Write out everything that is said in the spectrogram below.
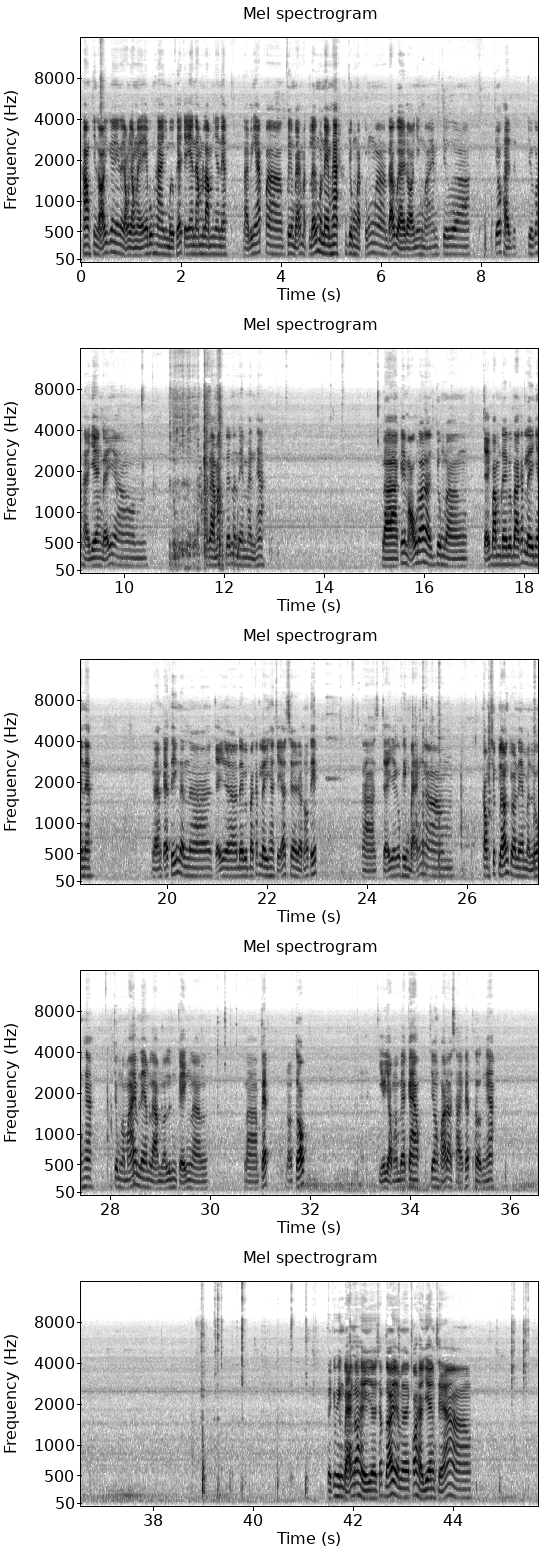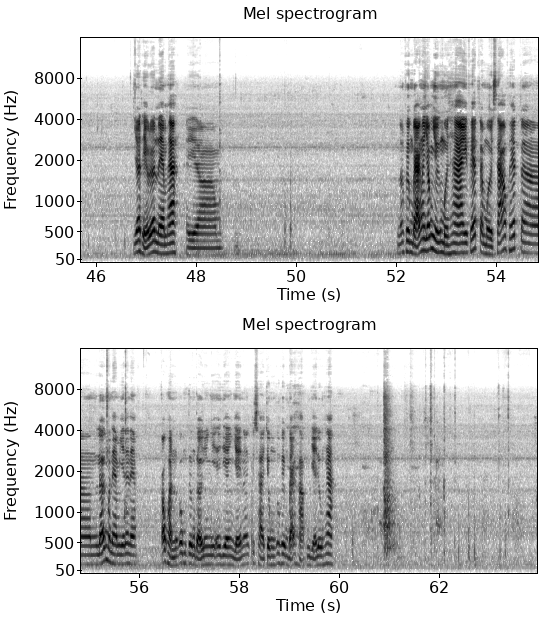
Không xin lỗi cái dòng dòng này E42 10 phép chạy E55 nha anh em là biến áp à, phiên bản mạch lớn bên em ha. Chung mạch cũng à, đã về rồi nhưng mà em chưa à, uh, chưa thời chưa có thời gian để ra mắt đến anh em hình ha. Là cái mẫu đó là chung là chạy băm DB3 cách ly nha anh em. Là em cải tiến lên chạy DB3 cách ly ha chạy SCR nó tiếp. Là chạy cái phiên bản công suất lớn cho anh em mình luôn ha. Nói chung là máy anh em làm là linh kiện là là phép nó tốt chịu dòng ampe cao, chứ không phải là xài phép thường nha. Thì cái phiên bản đó thì ờ, sắp tới em ờ, có thời gian sẽ ờ, giới thiệu đến anh em ha. Thì nó phiên bản nó giống như 12 phép là 16 phép lớn bên em vậy đó anh em. Cấu hình cũng tương tự như gian vậy, nó cứ xài chung cái phiên bản hợp như vậy luôn ha.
